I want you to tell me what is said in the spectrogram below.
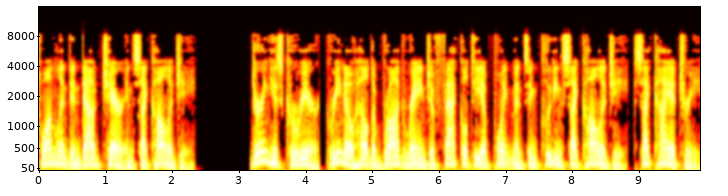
Swanlund Endowed Chair in Psychology. During his career, Greenough held a broad range of faculty appointments including psychology, psychiatry,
